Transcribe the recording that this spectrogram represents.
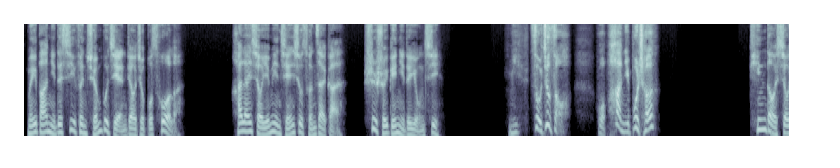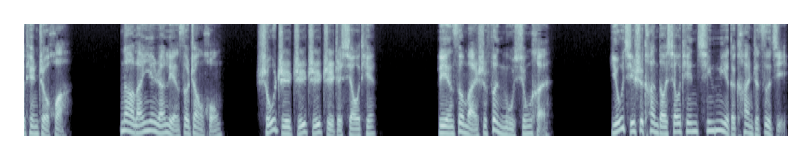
没把你的戏份全部剪掉就不错了，还来小爷面前秀存在感，是谁给你的勇气？你走就走，我怕你不成？”听到萧天这话，纳兰嫣然脸色涨红，手指直直指着萧天。脸色满是愤怒凶狠，尤其是看到萧天轻蔑的看着自己，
